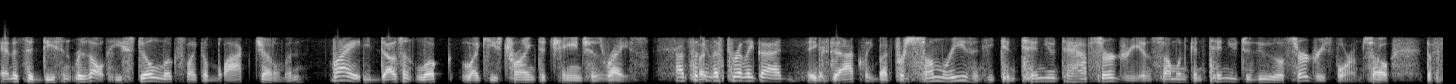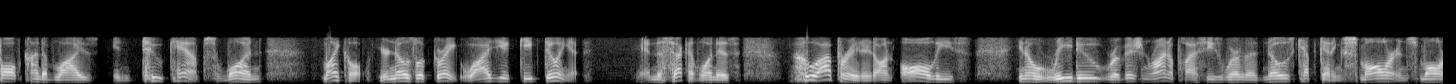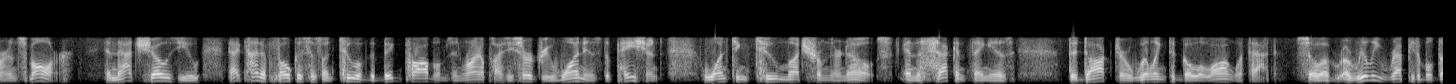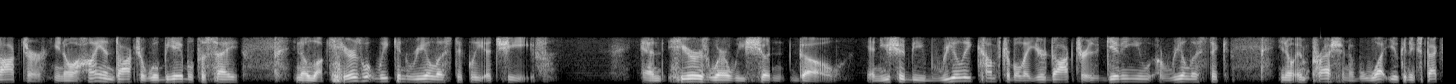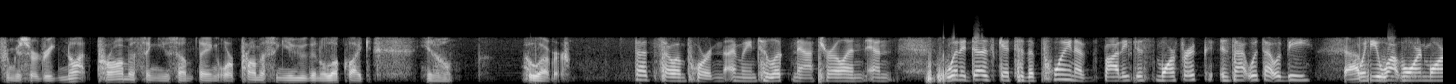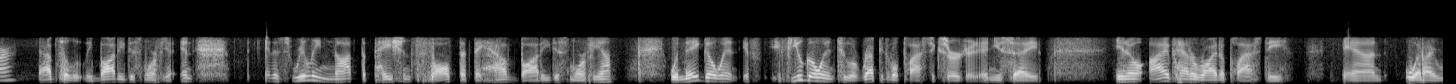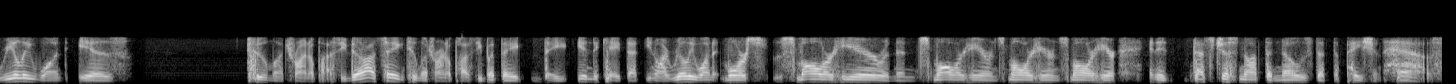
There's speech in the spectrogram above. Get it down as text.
And it's a decent result. He still looks like a black gentleman. Right. He doesn't look like he's trying to change his race. That's what he looked really good. Exactly. But for some reason, he continued to have surgery, and someone continued to do those surgeries for him. So the fault kind of lies in two camps. One, Michael, your nose looked great. Why do you keep doing it? And the second one is who operated on all these, you know, redo revision rhinoplasties where the nose kept getting smaller and smaller and smaller. And that shows you, that kind of focuses on two of the big problems in rhinoplasty surgery. One is the patient wanting too much from their nose. And the second thing is the doctor willing to go along with that. So a, a really reputable doctor, you know, a high-end doctor will be able to say, you know, look, here's what we can realistically achieve and here's where we shouldn't go. And you should be really comfortable that your doctor is giving you a realistic, you know, impression of what you can expect from your surgery, not promising you something or promising you you're going to look like, you know, whoever. That's so important. I mean, to look natural, and and when it does get to the point of body dysmorphic, is that what that would be? Absolutely. When you want more and more. Absolutely, body dysmorphia, and and it's really not the patient's fault that they have body dysmorphia when they go in, if if you go into a reputable plastic surgeon and you say, you know, I've had a rhinoplasty, and what I really want is too much rhinoplasty. They're not saying too much rhinoplasty, but they they indicate that you know I really want it more s- smaller here and then smaller here and smaller here and smaller here, and it that's just not the nose that the patient has.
